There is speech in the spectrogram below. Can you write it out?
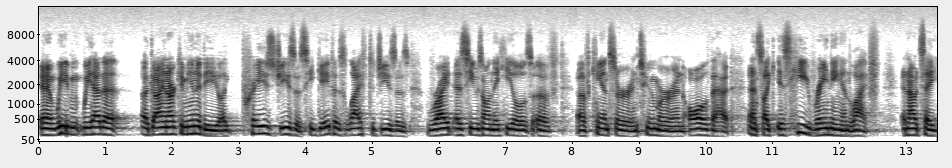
And we, we had a, a guy in our community like praise Jesus. He gave his life to Jesus right as he was on the heels of, of cancer and tumor and all of that. And it's like, is he reigning in life? And I would say,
